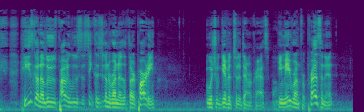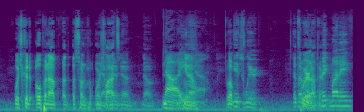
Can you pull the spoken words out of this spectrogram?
he's going to lose probably lose his seat because he's going to run as a third party, which will give it to the Democrats. Oh. He may run for president, which could open up a, a some more Yeah, slots. no, no, Nah, You know, nah. well, it's weird. it's But weird remember, out there. Big money,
